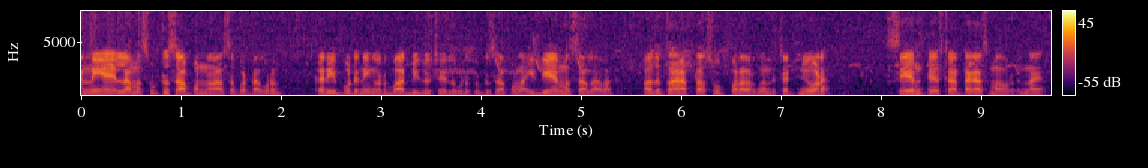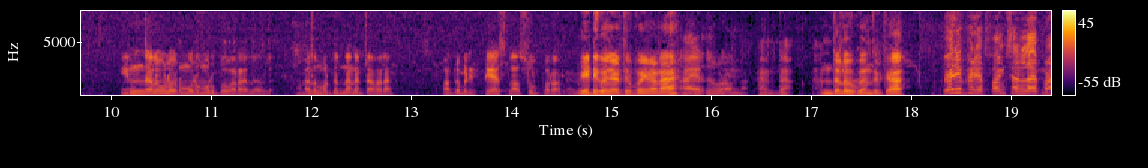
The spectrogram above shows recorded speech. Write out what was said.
எண்ணெயே இல்லாமல் சுட்டு சாப்பிட்ணும்னு ஆசைப்பட்டா கூட கறி போட்டு நீங்கள் ஒரு பார்பிக்யூ ஸ்டைலில் கூட சுட்டு சாப்பிடலாம். இதே மசாலாவை? அதுக்கும் ஆப்டாக சூப்பராக இருக்கும். இந்த சட்னியோட சேம் டேஸ்ட் அட்டகாசமாக வரும். என்ன? இந்த அளவில் ஒரு முறுமுறுப்பு வராது அதில். அது மட்டும்தானே தவிர மற்றபடி டேஸ்ட்லாம் சூப்பராக இருக்கும். வீட்டுக்கு கொஞ்சம் எடுத்துகிட்டு போறீங்களாண்ணா? எடுத்துகிட்டு போகலாம் அதுதான் அந்த அளவுக்கு வந்திருக்கா? பெரிய பெரிய ஃபங்க்ஷனில் இப்போ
